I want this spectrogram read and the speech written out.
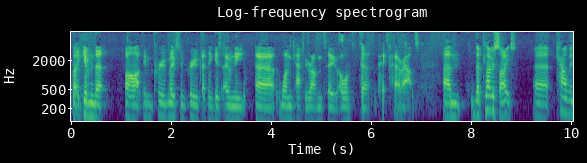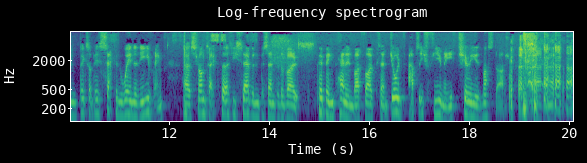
But given that our improved, most improved, I think, is only uh, one category rather than two, I wanted to pick her out. Um, the plebiscite, uh, Calvin picks up his second win of the evening. Uh, Swiatek, 37% of the vote, pipping Kenin by 5%. George is absolutely fuming. He's chewing his moustache. I'd,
